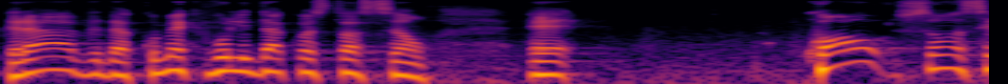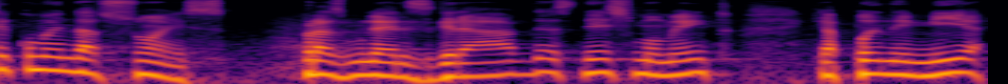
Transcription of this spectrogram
grávida, como é que vou lidar com a situação? É, quais são as recomendações para as mulheres grávidas nesse momento que a pandemia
